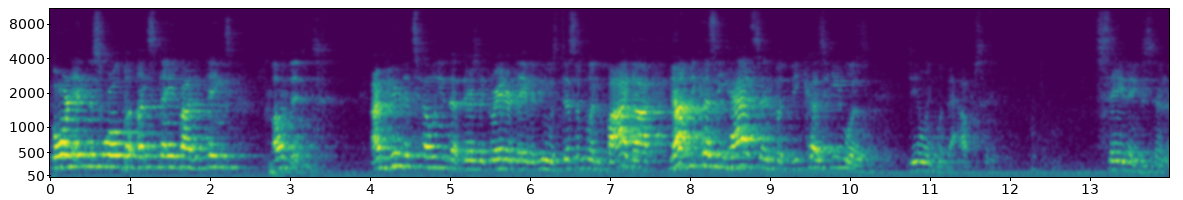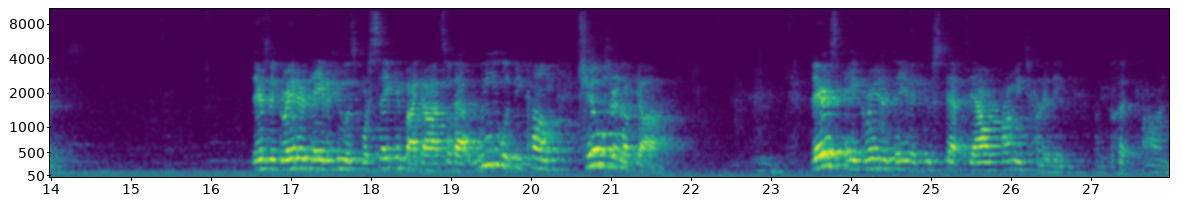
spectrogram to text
born in this world but unstained by the things of it. I'm here to tell you that there's a greater David who was disciplined by God, not because he had sin, but because he was dealing with our sin, saving sinners. There's a greater David who was forsaken by God so that we would become children of God. There's a greater David who stepped down from eternity put on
